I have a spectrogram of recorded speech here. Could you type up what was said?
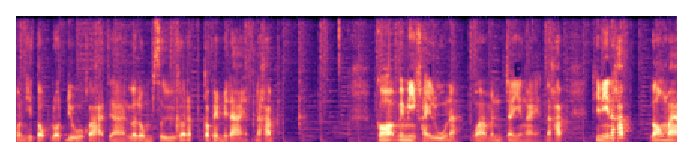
คนที่ตกรถอยู่ก็อาจจะระดมซื้อก็ก็เป็นไปได้นะครับ ก็ไม่มีใครรู้นะว่ามันจะยังไงนะครับ ทีนี้นะครับลองมา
